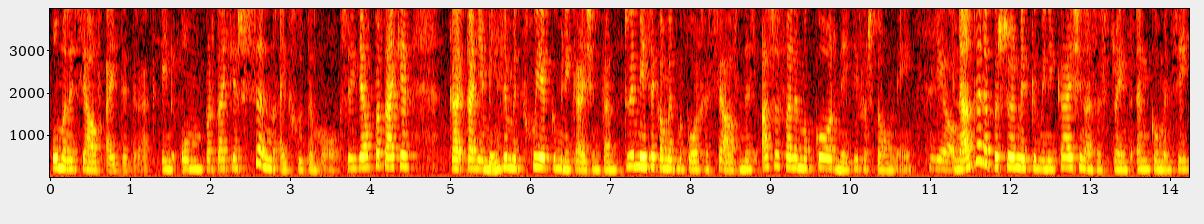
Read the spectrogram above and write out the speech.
om hulle self uit te druk en om partykeer sin uit goed te maak. So jy partykeer kan kan jy mense met goeie communication kan twee mense kan met mekaar gesels en dis asof hulle mekaar net nie verstaan nie. Ja. En dan kan 'n persoon met communication as 'n strength inkom en sê,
